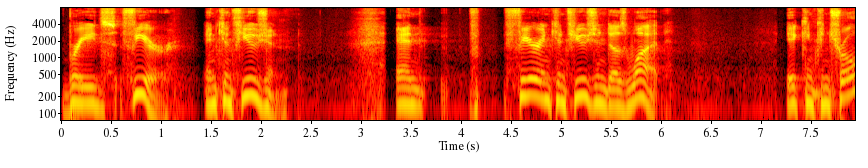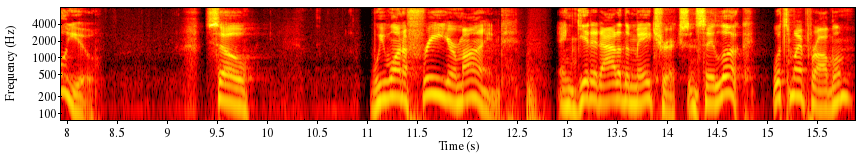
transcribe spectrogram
breeds fear and confusion. And f- fear and confusion does what? It can control you. So we want to free your mind and get it out of the matrix and say, look, what's my problem?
